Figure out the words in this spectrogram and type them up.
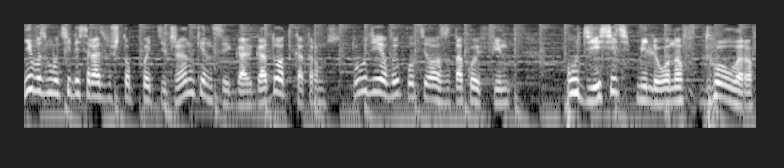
Не возмутились разве что Пэтти Дженкинс и Галь Гадот, которым студия выплатила за такой финт по 10 миллионов долларов.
